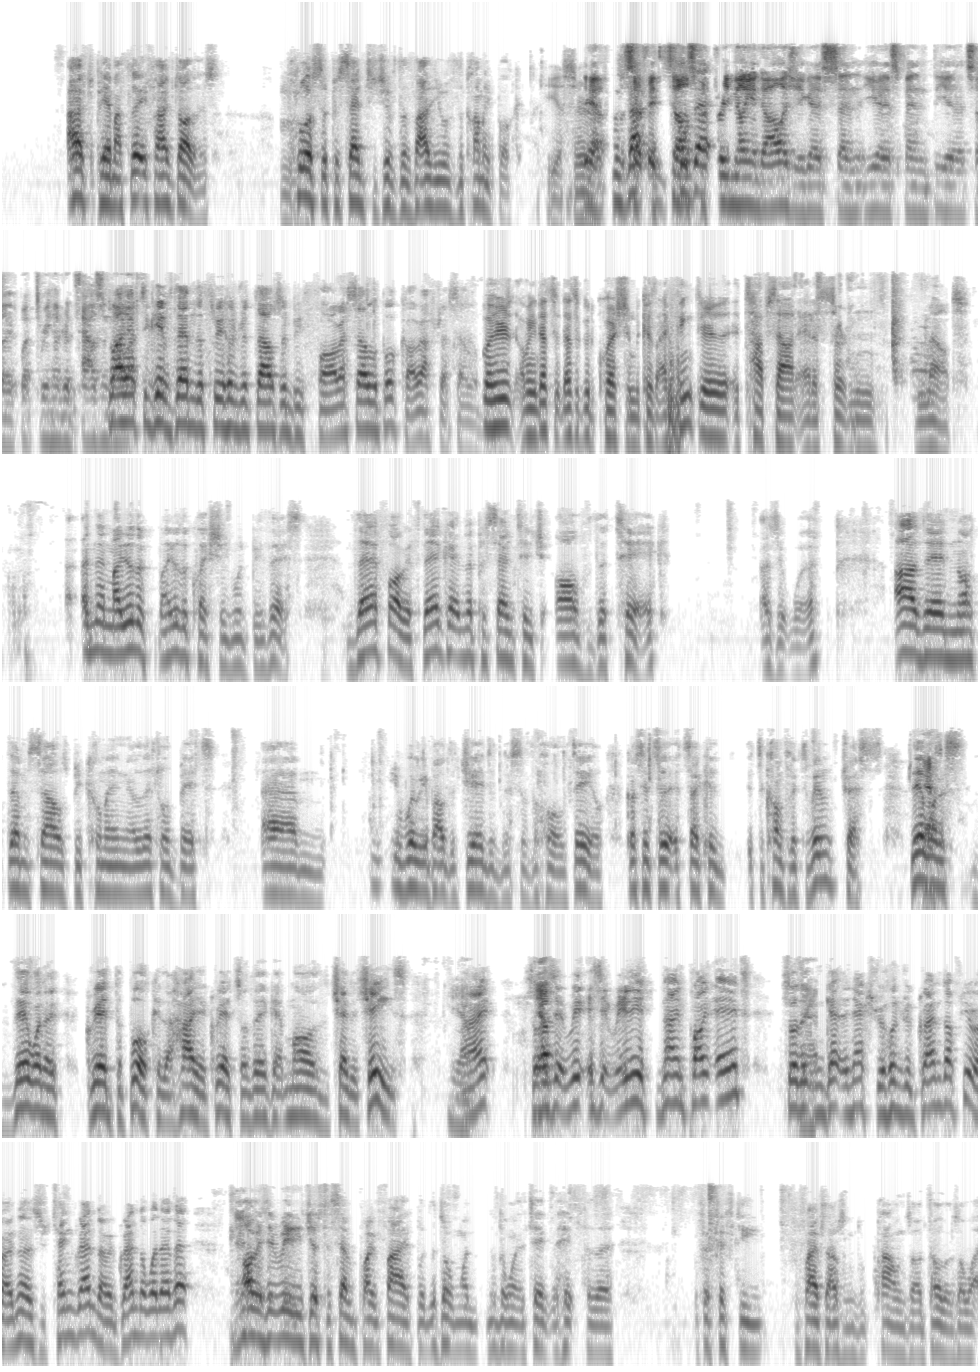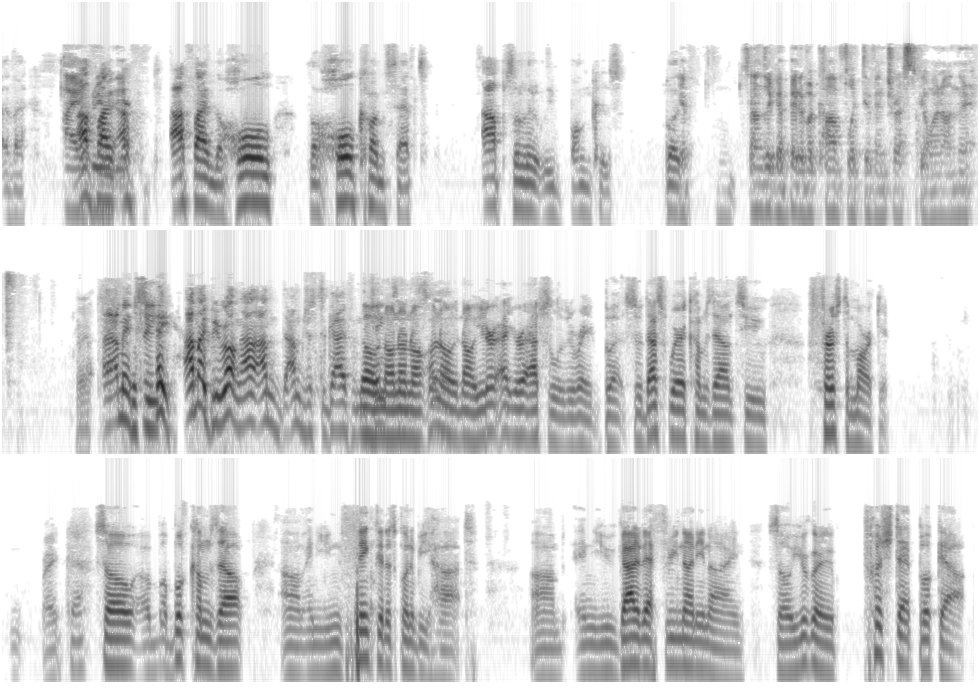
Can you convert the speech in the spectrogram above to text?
I have to pay my thirty five dollars Mhm. plus a percentage of the value of the comic book. Yes, sir. yeah, Was so that- if it sells was that- for three million dollars, you gotta send, you gotta spend, yeah, it's like what three hundred thousand Do I have to give them the three hundred thousand before I sell the book or after I sell the book? Well, here's I mean that's a, that's a good question because I think there it tops out at a certain amount. And then my other my other question would be this: therefore, if they're getting a percentage of the take, as it were, are they not themselves becoming a little bit? Um, you worry about the jadedness of the whole deal because it's a it's like a it's a conflict of interests. They Yes. want to they want to grade the book at a higher grade so they get more of the cheddar cheese, Yeah. right? So Yep. is it re- is it really nine point eight? So they Yeah. can get an extra hundred grand off you, or I know it's ten grand or a grand or whatever, Yeah. or is it really just a seven point five? But they don't want they don't want to take the hit for the for fifty for five thousand pounds or dollars or whatever. I I find. I, I find the whole the whole concept absolutely bonkers. But Yep. Sounds like a bit of a conflict of interest going on there. I mean, Well, see- hey, I might be wrong. I, I'm I'm just a guy from the No, cheap no, no, no, so- no, no. You're you're absolutely right. But so that's where it comes down to first the market, right? Okay. So a, a book comes out, um, and you think that it's going to be hot, um, and you got it at three ninety nine. So you're going to push that book out,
